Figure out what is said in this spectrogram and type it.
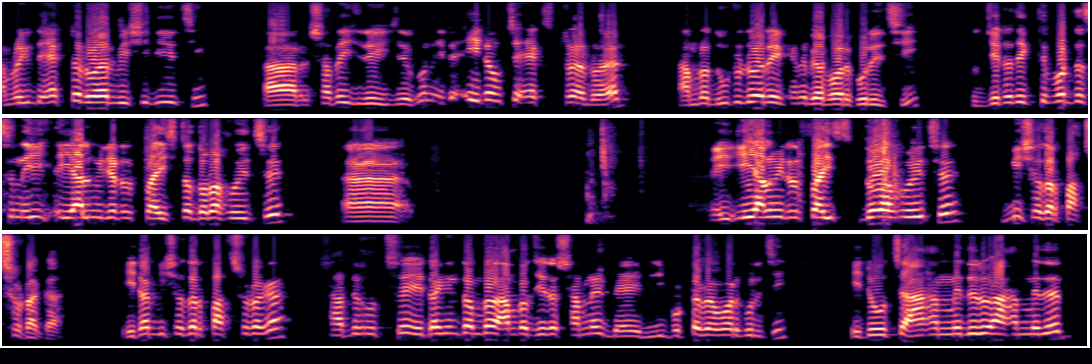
আমরা কিন্তু একটা ড্রয়ার বেশি দিয়েছি। আর সাথে দেখুন এটা এটা হচ্ছে এক্সট্রা ড্রয়ার আমরা দুটো ড্রয়ার এখানে ব্যবহার করেছি। তো যেটা দেখতে পারতেছেন এই এই আলমিরাটার প্রাইসটা ধরা হয়েছে এই এই আলমিরাটার প্রাইস ধরা হয়েছে বিশ হাজার পাঁচশো টাকা। এটা বিশ হাজার পাঁচশো টাকা। সাথে হচ্ছে এটা কিন্তু আমরা আমরা যেটা সামনে রিপোর্টটা ব্যবহার করেছি এটা হচ্ছে আহমেদের আহমেদের আহ,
